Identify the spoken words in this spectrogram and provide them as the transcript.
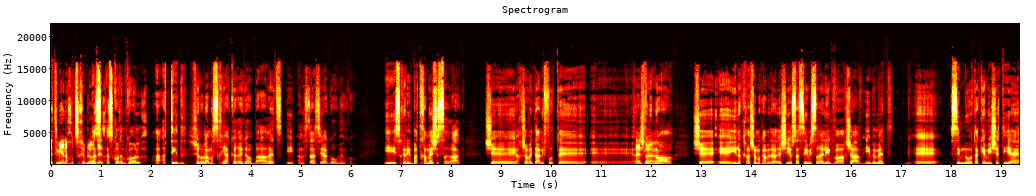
את מי אנחנו צריכים לעודד? אז, אז קודם כל, העתיד של עולם השחייה כרגע בארץ היא אנסטסיה גורבנקו. היא שחקנית בת 15 רק, שעכשיו הייתה אליפות לה- אליפות לנוער, שהיא לקחה שם כמה יש- היא עושה שיאים ישראלים כבר עכשיו, היא באמת, אה, סימנו אותה כמי שתהיה,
